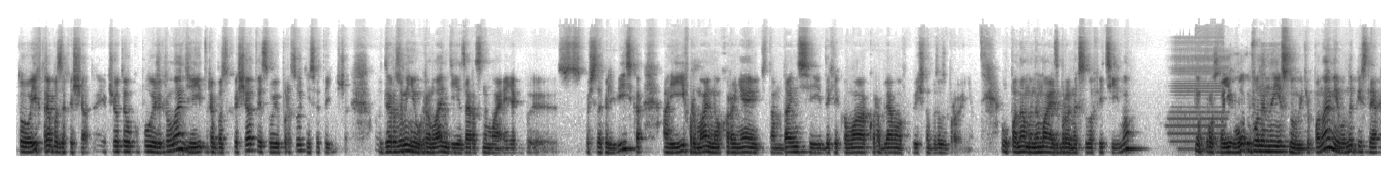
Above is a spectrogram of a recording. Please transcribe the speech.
то їх треба захищати. Якщо ти окупуєш Гренландію, її треба захищати свою присутність і те інше. Для розуміння у Гренландії зараз немає якби взагалі війська, а її формально охороняють там данці декількома кораблями фактично без озброєння. У Панами немає збройних сил офіційно. Ну просто їх вони не існують у Панамі. Вони після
